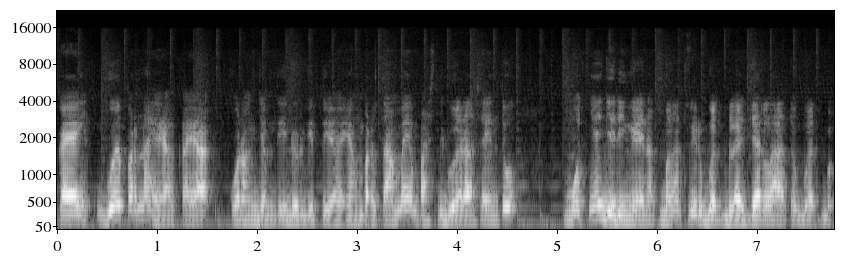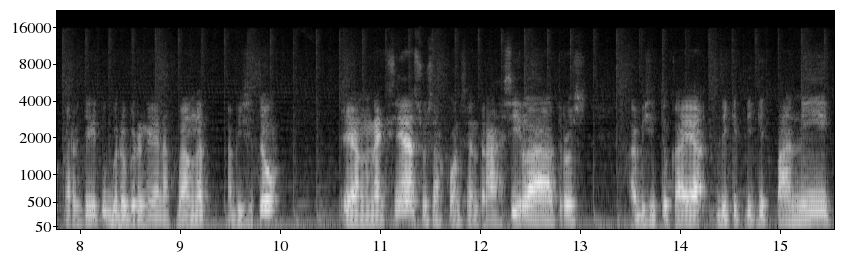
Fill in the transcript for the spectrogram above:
kayak gue pernah ya kayak kurang jam tidur gitu ya. Yang pertama yang pasti gue rasain tuh moodnya jadi nggak enak banget Fir buat belajar lah atau buat bekerja itu bener-bener nggak enak banget. Habis itu yang nextnya susah konsentrasi lah, terus habis itu kayak dikit-dikit panik,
